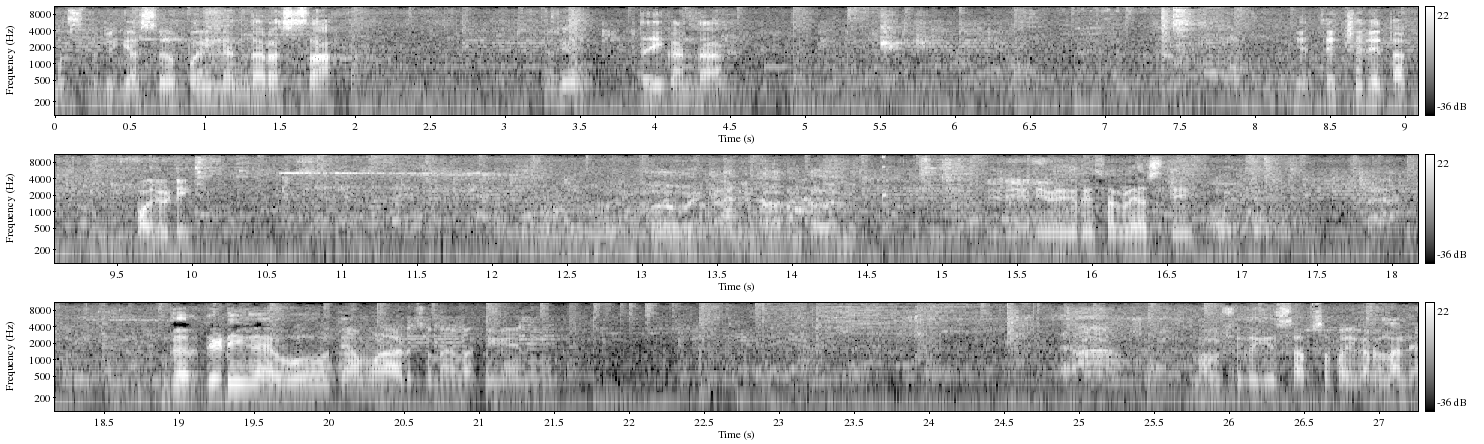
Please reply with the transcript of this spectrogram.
मस्तपैकी असं पहिल्यांदा रस्सा. दही कांदा यथेच्छ देतात क्वालिटी मला पण कळलं नाही. बिर्याणी वगैरे सगळे असते. गर्दी ठीक आहे हो त्यामुळे अडचण आहे बाकी काय नाही. मावशी लगेच साफसफाई करायला आल्या.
